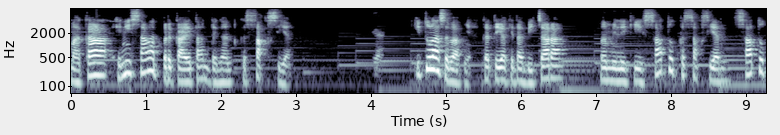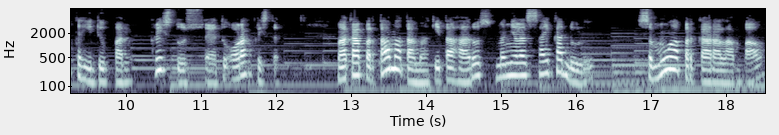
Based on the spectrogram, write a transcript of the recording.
maka ini sangat berkaitan dengan kesaksian. Itulah sebabnya ketika kita bicara memiliki satu kesaksian, satu kehidupan Kristus, yaitu orang Kristen, maka pertama-tama kita harus menyelesaikan dulu semua perkara lampau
